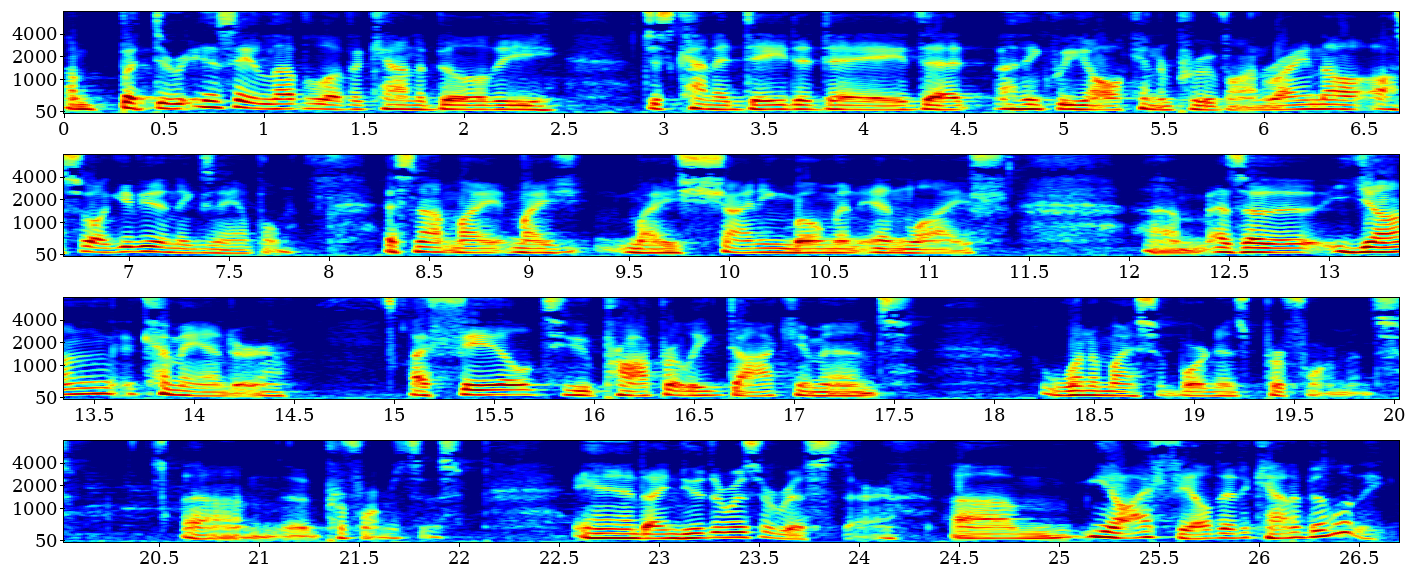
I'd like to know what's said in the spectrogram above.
um, but there is a level of accountability just kind of day to day that I think we all can improve on, right? And I'll, also, I'll give you an example. It's not my my my shining moment in life. Um, as a young commander, I failed to properly document one of my subordinates' performance um, performances, and I knew there was a risk there. Um, you know, I failed at accountability.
